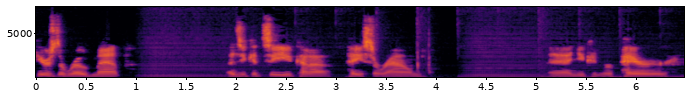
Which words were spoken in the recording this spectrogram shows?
here's the road map. As you can see, you kind of pace around. And you can repair.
